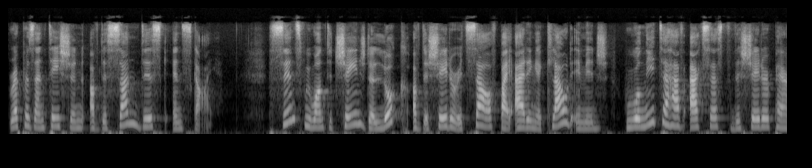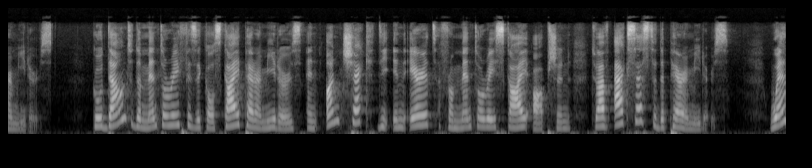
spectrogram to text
representation of the sun disk and sky. Since we want to change the look of the shader itself by adding a cloud image, we will need to have access to the shader parameters. Go down to the Mental Ray Physical Sky parameters and uncheck the Inherit from Mental Ray Sky option to have access to the parameters. When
